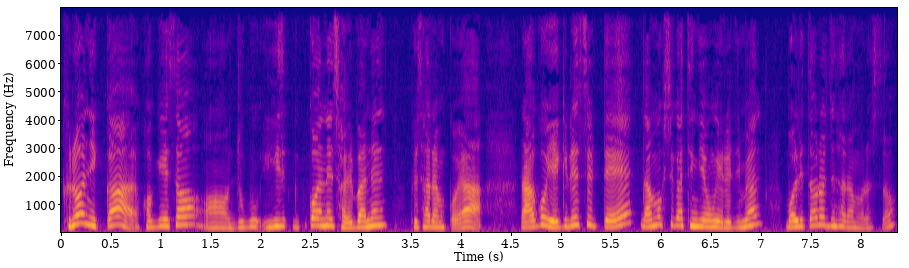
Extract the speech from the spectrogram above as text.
그러니까 거기에서 어 누구 이 건의 절반은 그 사람 거야라고 얘기를 했을 때 남욱 씨 같은 경우 예를 들면 멀리 떨어진 사람으로서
